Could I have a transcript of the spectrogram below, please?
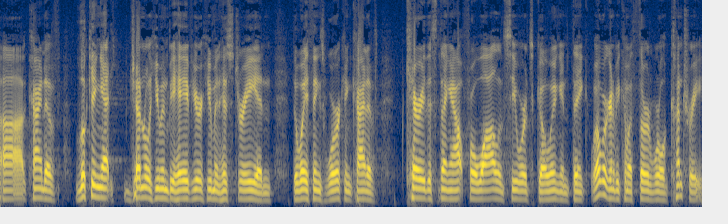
uh, kind of looking at general human behavior, human history, and the way things work, and kind of carry this thing out for a while and see where it's going and think, well, we're going to become a third world country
